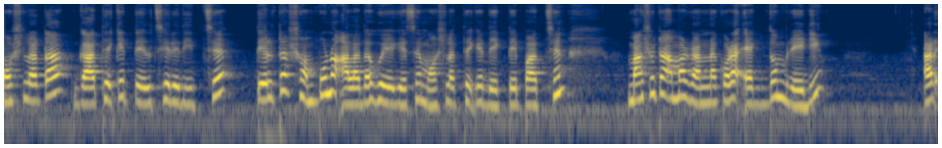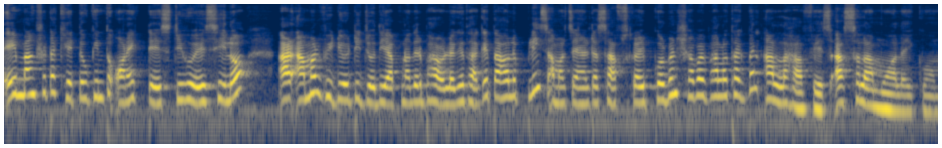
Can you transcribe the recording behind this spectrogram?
মশলাটা গা থেকে তেল ছেড়ে দিচ্ছে। তেলটা সম্পূর্ণ আলাদা হয়ে গেছে মশলার থেকে দেখতে পাচ্ছেন। মাংসটা আমার রান্না করা একদম রেডি আর এই মাংসটা খেতেও কিন্তু অনেক টেস্টি হয়েছিল। আর আমার ভিডিওটি যদি আপনাদের ভালো লেগে থাকে, তাহলে প্লিজ আমার চ্যানেলটা সাবস্ক্রাইব করবেন। সবাই ভালো থাকবেন। আল্লাহ হাফেজ। আসসালামু আলাইকুম।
